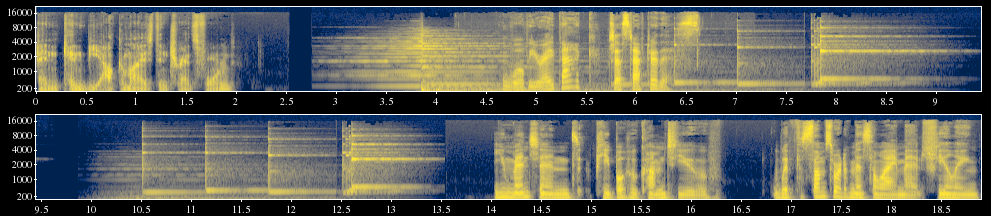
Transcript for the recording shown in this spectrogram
and can be alchemized and transformed. We'll be right back just after this. You mentioned people who come to you with some sort of misalignment, feeling,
